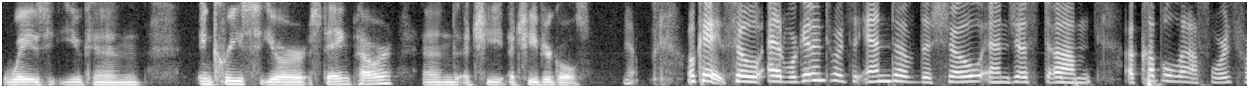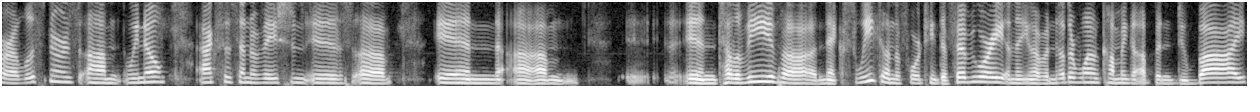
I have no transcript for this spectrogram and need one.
ways you can increase your staying power and achieve achieve your goals yeah. Okay, so Ed, we're getting towards the end of the show, and just um, a couple last words for our listeners. Um, we know Axis Innovation is uh, in um, in Tel Aviv uh, next week on the 14th of February, and then you have another one coming up in Dubai.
